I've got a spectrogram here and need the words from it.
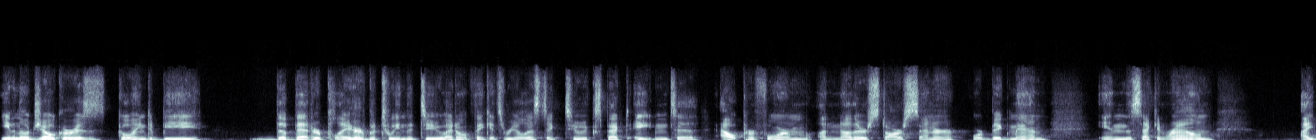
even though Joker is going to be the better player between the two. I don't think it's realistic to expect Ayton to outperform another star center or big man in the second round. I,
